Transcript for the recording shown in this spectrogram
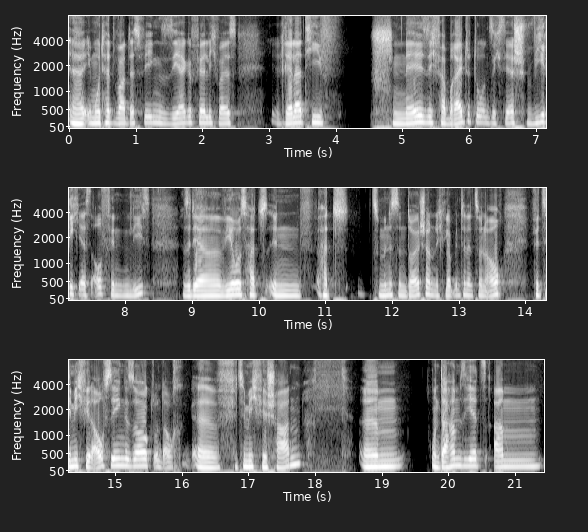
Äh, Emotet war deswegen sehr gefährlich, weil es relativ schnell sich verbreitete und sich sehr schwierig erst auffinden ließ. Also der Virus hat in hat zumindest in Deutschland und ich glaube international auch für ziemlich viel Aufsehen gesorgt und auch äh, für ziemlich viel Schaden. Ähm, und da haben sie jetzt am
